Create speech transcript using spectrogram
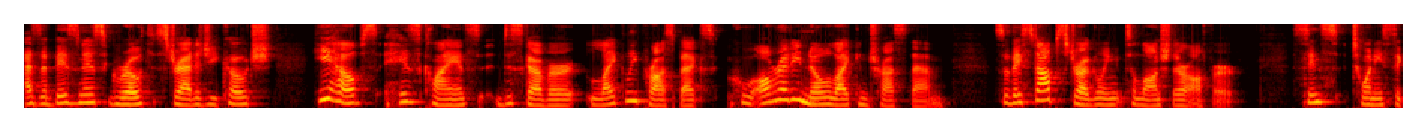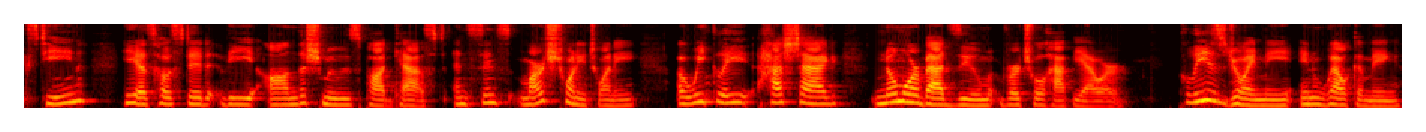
As a business growth strategy coach, he helps his clients discover likely prospects who already know, like, and trust them, so they stop struggling to launch their offer. Since 2016, he has hosted the On the Schmooze podcast, and since March 2020, a weekly hashtag no more bad Zoom virtual happy hour. Please join me in welcoming,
